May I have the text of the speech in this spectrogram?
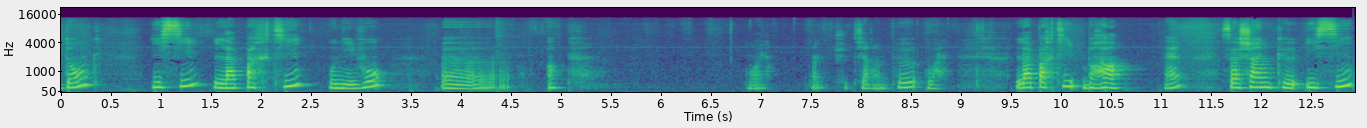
donc ici la partie au niveau... Euh, hop. Voilà. je tire un peu. Voilà. La partie bras. Hein. Sachant que ici,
